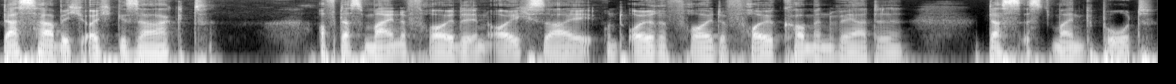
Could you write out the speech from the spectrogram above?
Das habe ich euch gesagt, auf dass meine Freude in euch sei und eure Freude vollkommen werde. Das ist mein Gebot,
